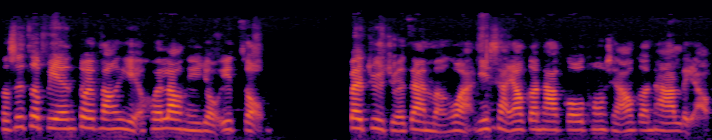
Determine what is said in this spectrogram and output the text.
可是这边对方也会让你有一种被拒绝在门外。你想要跟他沟通，想要跟他聊，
